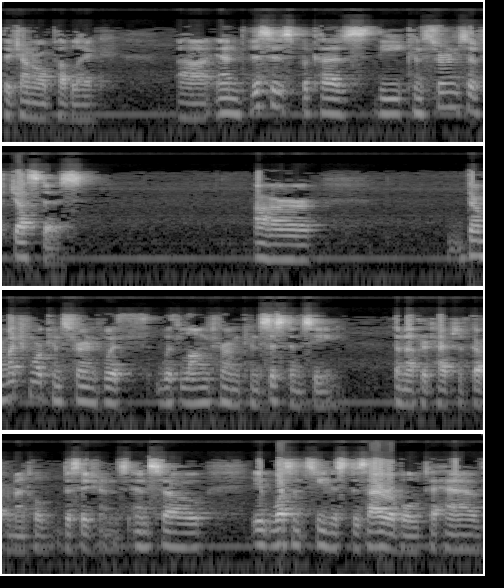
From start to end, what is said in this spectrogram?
the general public. Uh, and this is because the concerns of justice are they're much more concerned with with long-term consistency than other types of governmental decisions, and so it wasn't seen as desirable to have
